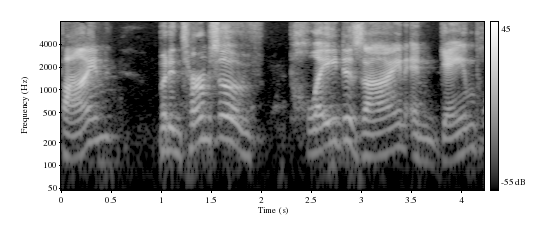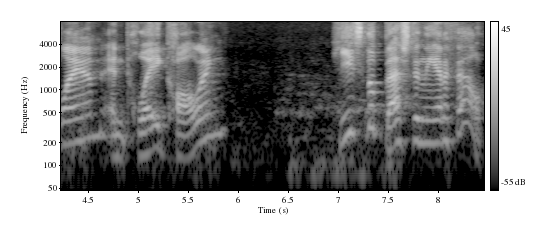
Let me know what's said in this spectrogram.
Fine. But in terms of play design and game plan and play calling, he's the best in the NFL.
